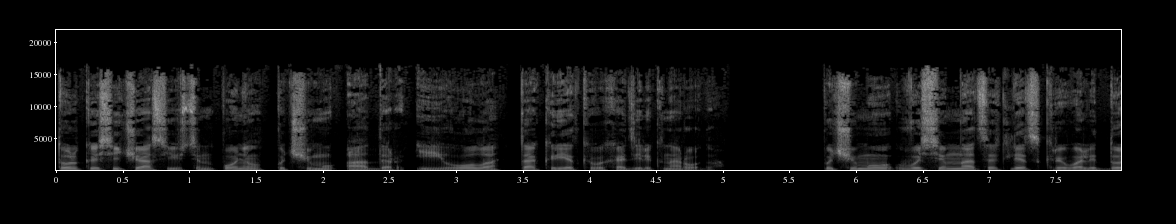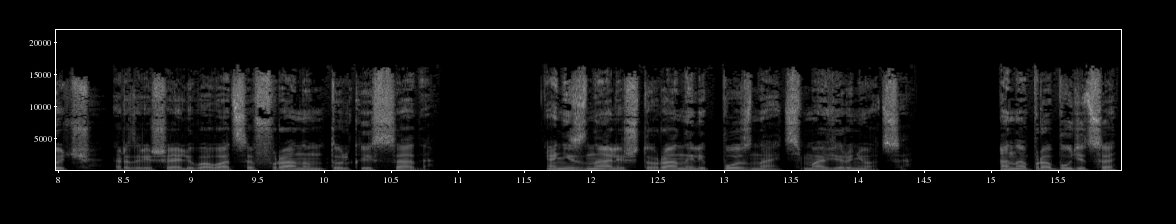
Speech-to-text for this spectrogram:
Только сейчас Юстин понял, почему Адер и Иола так редко выходили к народу. Почему 18 лет скрывали дочь, разрешая любоваться Франом только из сада. Они знали, что рано или поздно тьма вернется. Она пробудится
